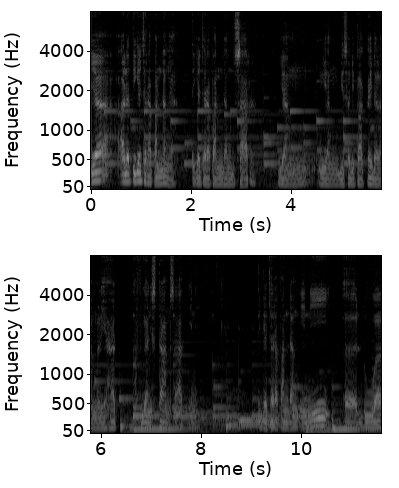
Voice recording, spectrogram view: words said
ya ada tiga cara pandang ya. Tiga cara pandang besar yang yang bisa dipakai dalam melihat Afghanistan saat ini. Tiga cara pandang ini uh, dua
